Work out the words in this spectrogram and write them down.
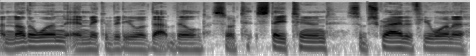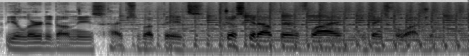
another one and make a video of that build. So stay tuned, subscribe if you want to be alerted on these types of updates. Just get out there and fly, and thanks for watching.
